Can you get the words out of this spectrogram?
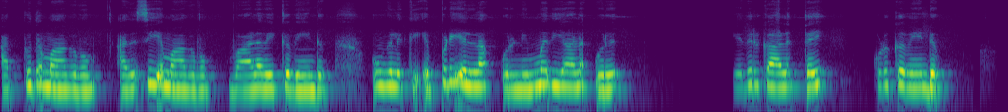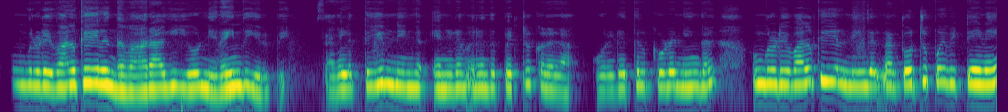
அற்புதமாகவும் அதிசயமாகவும் வாழ வைக்க வேண்டும். உங்களுக்கு எப்படியெல்லாம் ஒரு நிம்மதியான ஒரு எதிர்காலத்தை கொடுக்க வேண்டும்? உங்களுடைய வாழ்க்கையில் இந்த வாராகியோ நிறைந்து இருப்பேன். சகலத்தையும் நீங்கள் என்னிடமிருந்து பெற்றுக்கொள்ளலாம் ஒரு இடத்தில் கூட நீங்கள் உங்களுடைய வாழ்க்கையில் நீங்கள் நான் தோற்றுப்போய் விட்டேனே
